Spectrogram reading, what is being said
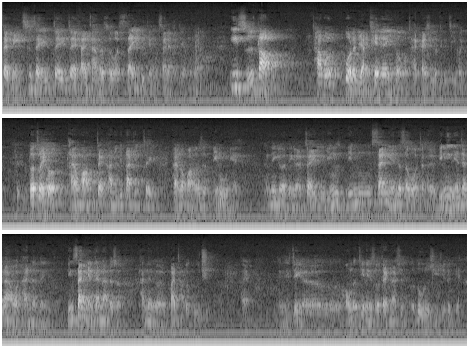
在每次在在在返场的时候，我塞一个节目，塞两个节目那样，一直到差不多过了两千年以后，我才开始有这个机会。到最后弹簧在卡尼基大厅在弹的黄河是零五年，那个那个在零零三年的时候，我在呃零一年在那我弹的那零三年在那的时候弹那个半场的古曲，哎，这个。红灯记那个时候在那是陆陆续续的演了，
